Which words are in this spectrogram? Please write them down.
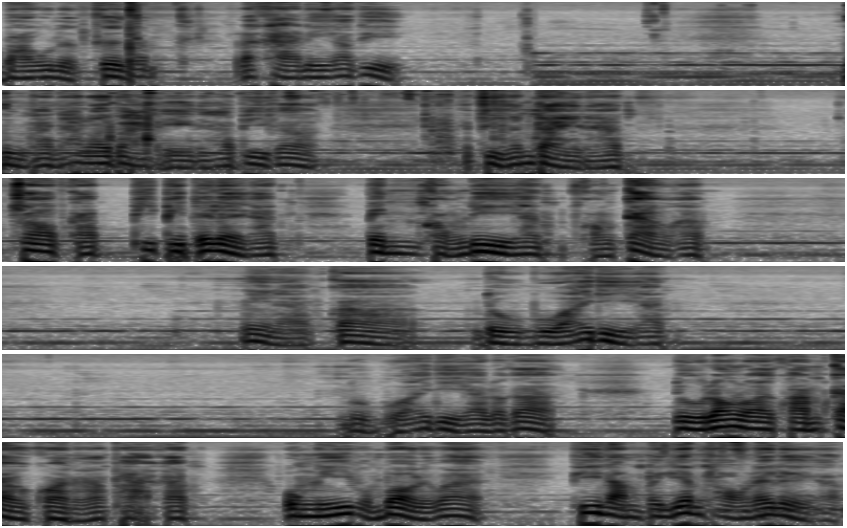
เบาเหลือเกินครับ ราคานี้ครับพี่หนึ่งพันห้าร้อยบาทเองนะครับ พี่ก็เอฟซีท่านใดนะครับ ชอบครับ พี่ปิดได้เลยครับ เป็นของดีครับของเก่าครับ นี่นะครับก็ดูบัวให้ดีครับ ดูบัวให้ดีครับ แล้วก็ดูร่องรอยความเก่าก่อนนะครับพระครับ องค์นี้ผมบอกเลยว่า พี่นำไปเลี่ยมทองได้เลยครับ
